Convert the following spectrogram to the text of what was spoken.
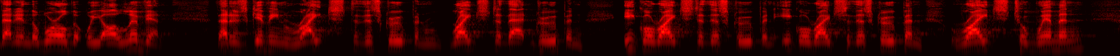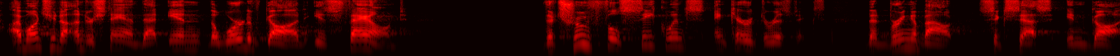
that in the world that we all live in, that is giving rights to this group and rights to that group and equal rights to this group and equal rights to this group and rights to women I want you to understand that in the Word of God is found the truthful sequence and characteristics that bring about success in God.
